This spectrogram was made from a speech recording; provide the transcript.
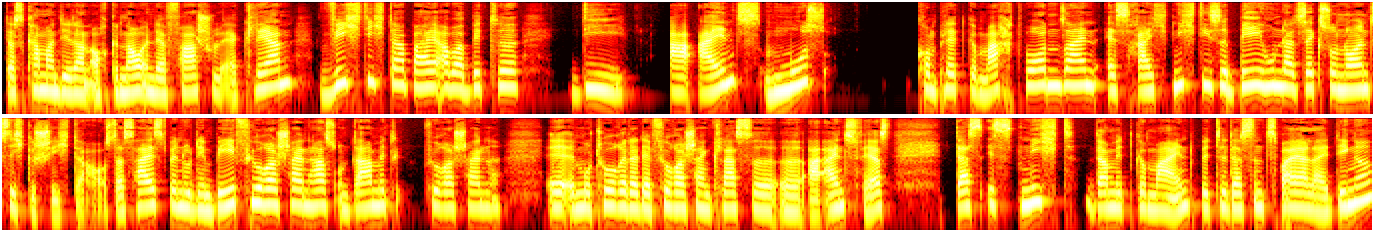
Das kann man dir dann auch genau in der Fahrschule erklären. Wichtig dabei aber bitte, die A1 muss komplett gemacht worden sein. Es reicht nicht diese B196-Geschichte aus. Das heißt, wenn du den B-Führerschein hast und damit Führerscheine, äh, Motorräder der Führerscheinklasse äh, A1 fährst, das ist nicht damit gemeint. Bitte, das sind zweierlei Dinge.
